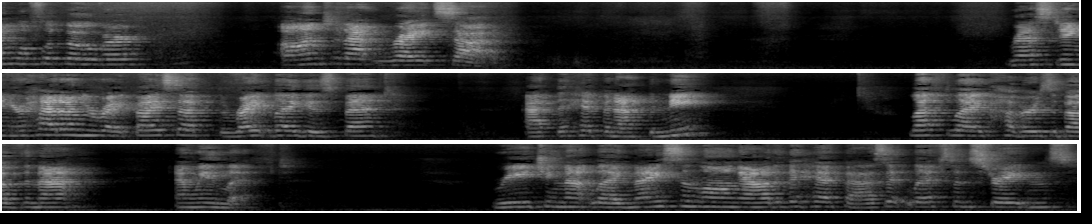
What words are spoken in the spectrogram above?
And we'll flip over onto that right side. Resting your head on your right bicep, the right leg is bent at the hip and at the knee. Left leg hovers above the mat and we lift. Reaching that leg nice and long out of the hip as it lifts and straightens.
